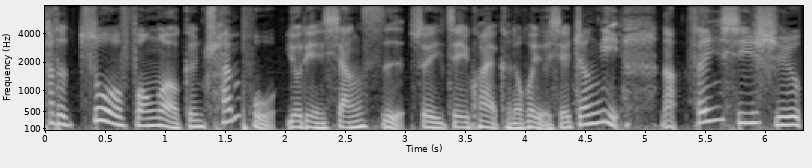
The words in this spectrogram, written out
他的作风哦跟川普有点相似，所以这一块可能会有些争议。那分析师。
